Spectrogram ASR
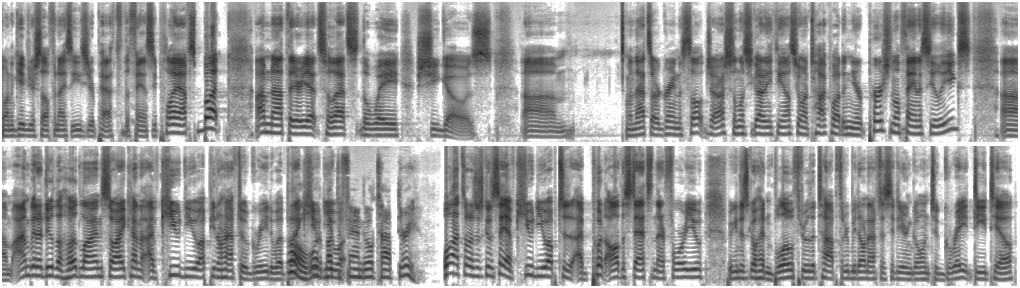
want to give yourself a nice easier path to the fantasy playoffs. But I'm not there yet, so that's the way she goes. Um, and that's our grain of salt, Josh. Unless you got anything else you want to talk about in your personal fantasy leagues, um, I'm gonna do the hood line. So I kind of I've queued you up. You don't have to agree to it, but I Oh, queued what you about up. the FanDuel top three? Well, that's what I was just going to say. I've queued you up to. I put all the stats in there for you. We can just go ahead and blow through the top three. We don't have to sit here and go into great detail.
